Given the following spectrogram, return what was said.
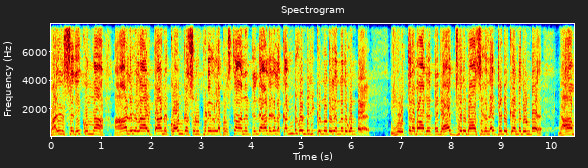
മത്സരിക്കുന്ന ആളുകളായിട്ടാണ് കോൺഗ്രസ് ഉൾപ്പെടെയുള്ള പ്രസ്ഥാനത്തിന്റെ ആളുകളെ കണ്ടുകൊണ്ടിരിക്കുന്നത് എന്നതുകൊണ്ട് ഈ ഉത്തരവാദിത്വ രാജ്യനിവാസികൾ ഏറ്റെടുക്കേണ്ടതുണ്ട്. നാം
